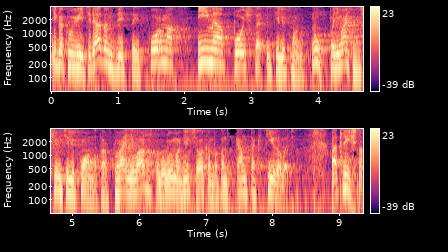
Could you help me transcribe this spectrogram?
И как вы видите рядом, здесь стоит форма, имя, почта и телефон. Ну, понимаете, зачем телефон? Это крайне важно, чтобы вы могли с человеком потом сконтактировать. Отлично.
